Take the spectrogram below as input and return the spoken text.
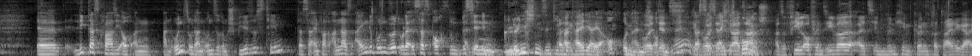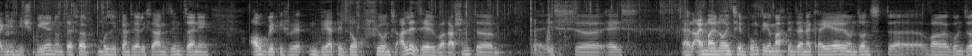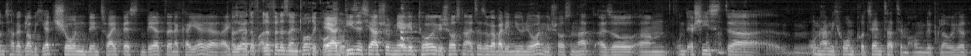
Äh, liegt das quasi auch an, an uns oder an unserem Spielsystem, dass er einfach anders eingebunden wird? Oder ist das auch so ein bisschen Also in Glück? München sind die Verteidiger ja auch unheimlich offensiv. ich Das wollte ist eigentlich gerade komisch. Sagen, also viel offensiver als in München können Verteidiger eigentlich nicht spielen und deshalb muss ich ganz ehrlich sagen, sind seine augenblicklichen Werte doch für uns alle sehr überraschend. Äh, Er ist, äh, er ist er hat einmal 19 Punkte gemacht in seiner Karriere und sonst, äh, war, sonst hat er, glaube ich, jetzt schon den zweitbesten Wert seiner Karriere erreicht. Also er hat auf alle Fälle seinen Torrekord Er schon. hat dieses Jahr schon mehr Tore geschossen, als er sogar bei den Junioren geschossen hat. Also ähm, und er schießt äh, einen unheimlich hohen Prozentsatz im Augenblick, glaube ich.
